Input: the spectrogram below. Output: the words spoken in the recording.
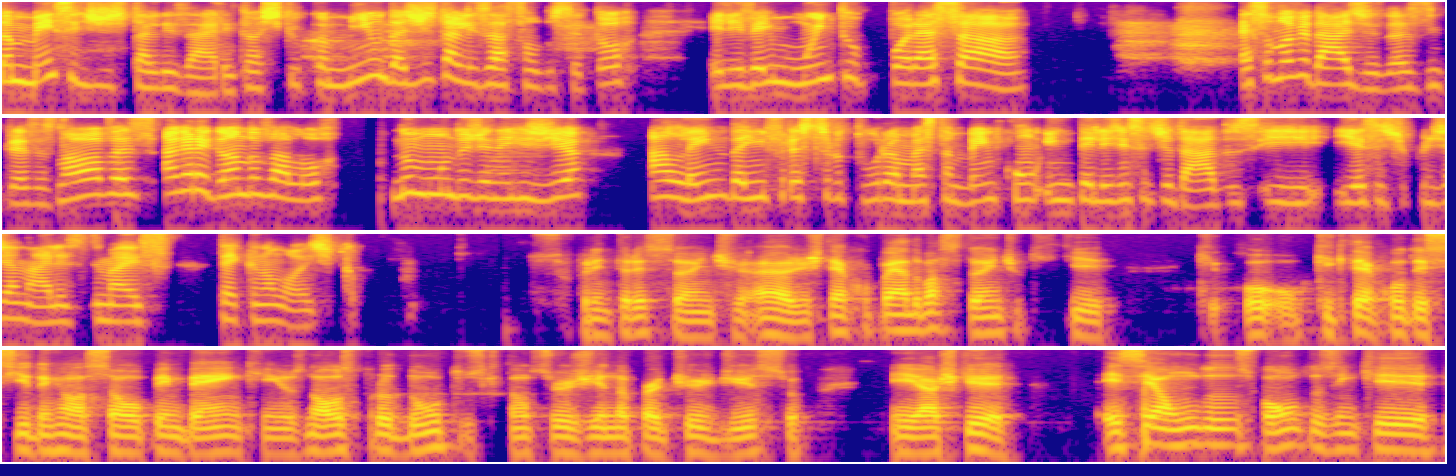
também se digitalizarem. Então, acho que o caminho da digitalização do setor, ele vem muito por essa, essa novidade das empresas novas, agregando valor no mundo de energia, além da infraestrutura, mas também com inteligência de dados e, e esse tipo de análise mais tecnológica. Super interessante. É, a gente tem acompanhado bastante o que, que que, o, o que, que, tem acontecido em relação ao Open Banking, os novos produtos que estão surgindo a partir disso. E acho que esse é um dos pontos em que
